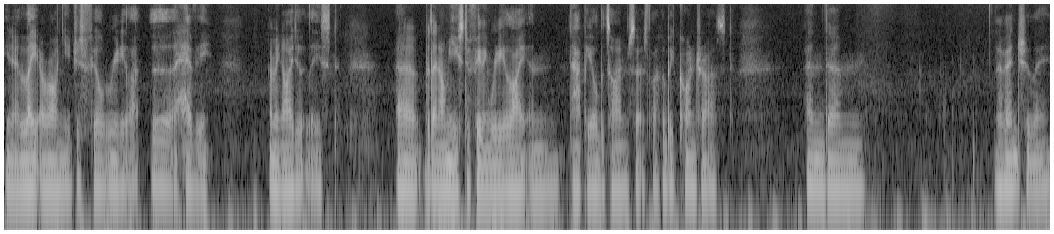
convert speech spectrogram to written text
you know, later on you just feel really like ugh, heavy. I mean, I do at least. Uh, but then I'm used to feeling really light and happy all the time, so it's like a big contrast. And um, eventually,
